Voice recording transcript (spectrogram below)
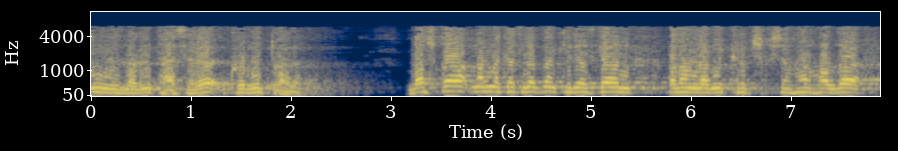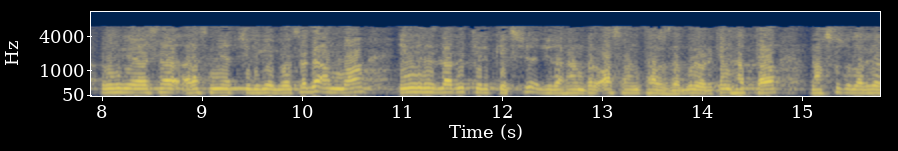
inglizlarni ta'siri ko'rinib turadi. Boshqa mamlakatlardan kelayotgan odamlarni kirib chiqishi har holda o'ziga yarasha rasmiyatchiligi bo'lsada ammo inglizlarni kelib ketishi juda ham bir oson tarzda bo'lar ekan hatto maxsus ularga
